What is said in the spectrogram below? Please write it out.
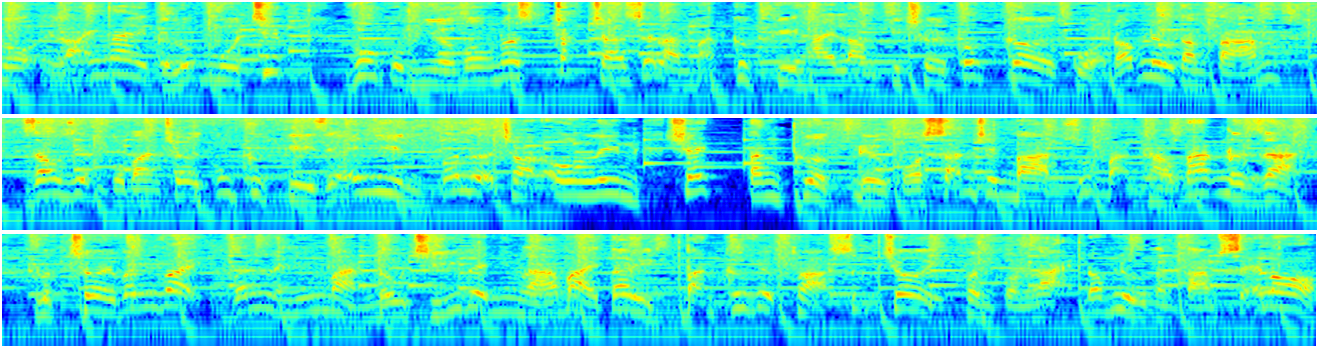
cơ hội lãi ngay từ lúc mua chip. Vô cùng nhiều bonus chắc chắn sẽ làm bạn cực kỳ hài lòng khi chơi poker của W88. Giao diện của bàn chơi cũng cực kỳ dễ nhìn, các lựa chọn all in, check, tăng cược đều có sẵn trên bàn giúp bạn thao tác đơn giản. Luật chơi vẫn vậy, vẫn là những bản đấu trí về những lá bài tây. Bạn cứ việc thỏa sức chơi, phần còn lại W88 sẽ lo.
